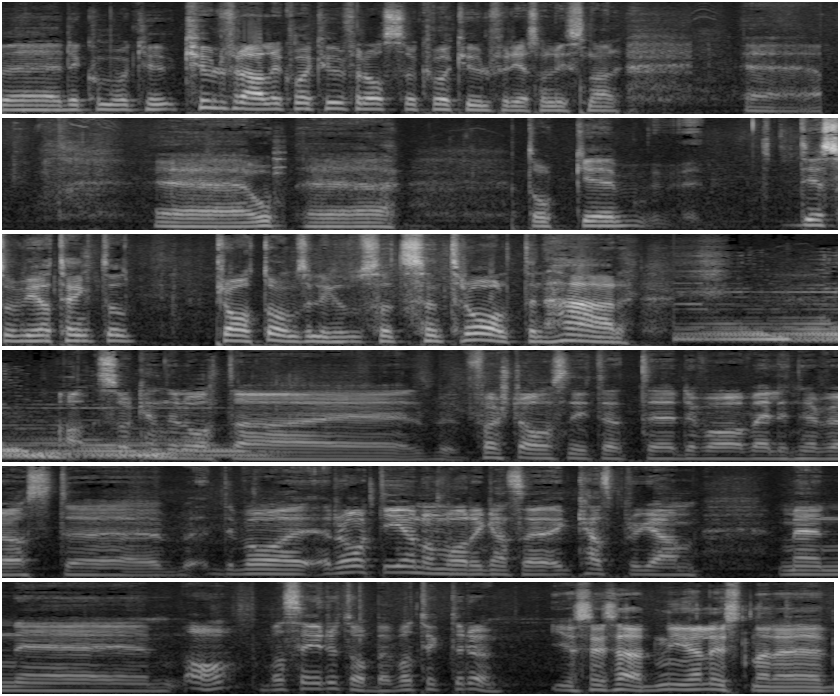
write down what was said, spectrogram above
Eh, det kommer vara kul, kul för alla, det kommer vara kul för oss och det kommer vara kul för er som lyssnar. Eh, eh, och, och det som vi har tänkt att prata om så, liksom, så att centralt den här Ja, så kan det låta. Första avsnittet, det var väldigt nervöst. Det var, rakt igenom var det ganska kastprogram. Men, ja, vad säger du Tobbe? Vad tyckte du? Jag säger så här, nya lyssnare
